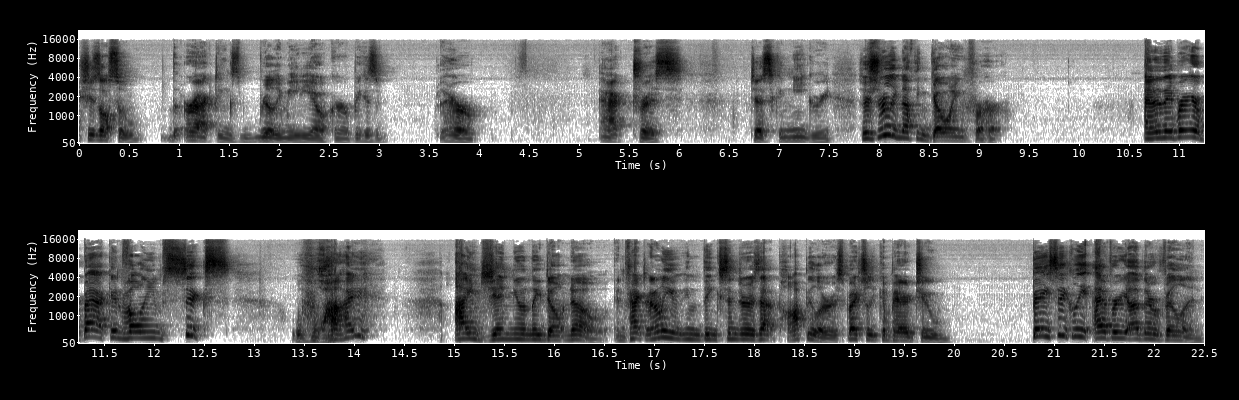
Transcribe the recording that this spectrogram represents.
She's also, her acting's really mediocre because of her actress Jessica Negri. There's really nothing going for her. And then they bring her back in volume 6. Why? I genuinely don't know. In fact, I don't even think Cinder is that popular, especially compared to basically every other villain.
